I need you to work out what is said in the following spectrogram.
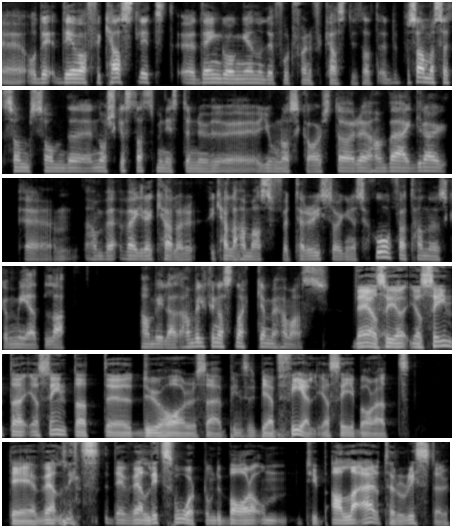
Eh, och det, det var förkastligt eh, den gången och det är fortfarande förkastligt. Att, eh, på samma sätt som, som den norska statsministern nu, Jonas Gahr Støre, han vägrar, han vägrar kalla, kalla Hamas för terroristorganisation för att han önskar medla. Han vill, han vill kunna snacka med Hamas. Nej, alltså jag, jag, säger inte, jag säger inte att eh, du har så här principiellt fel. Jag säger bara att det är, väldigt, det är väldigt svårt om du bara, om typ alla är terrorister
